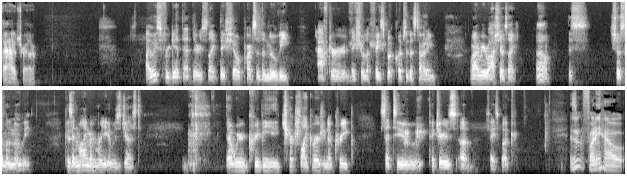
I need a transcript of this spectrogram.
That had a trailer. I always forget that there's like they show parts of the movie after they show the Facebook clips at the starting. When I rewatched it, I was like, "Oh, this shows some of the movie." Because in my memory, it was just that weird, creepy, church-like version of Creep set to pictures of Facebook. Isn't it funny how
